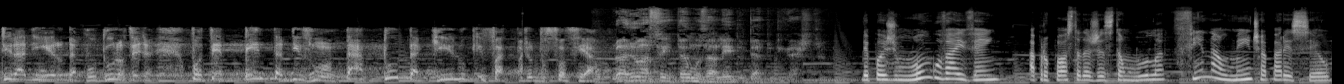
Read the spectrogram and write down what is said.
tirar dinheiro da cultura, ou seja, você tenta desmontar tudo aquilo que faz parte do social. Nós não aceitamos a lei do teto de gasto. Depois de um longo vai e vem, a proposta da gestão Lula finalmente apareceu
